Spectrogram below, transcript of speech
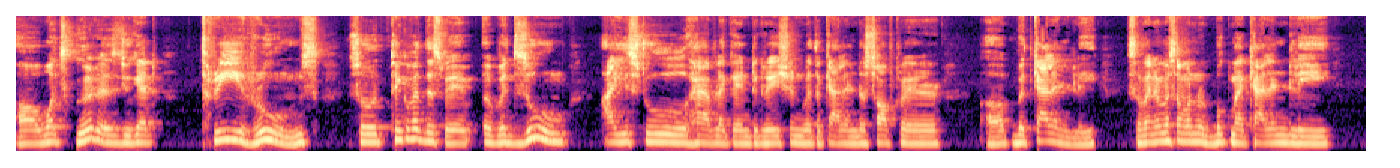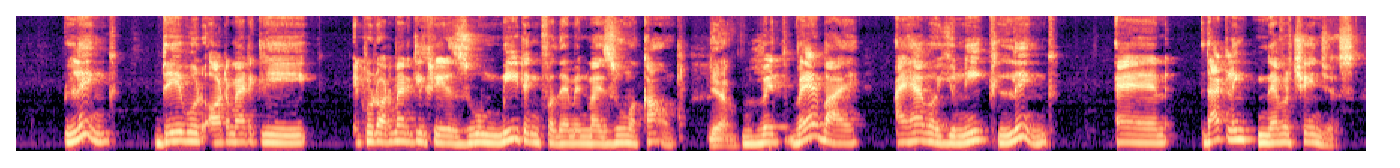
uh, what's good is you get three rooms. So think of it this way: uh, with Zoom, I used to have like an integration with a calendar software uh, with Calendly. So whenever someone would book my Calendly link, they would automatically it would automatically create a Zoom meeting for them in my Zoom account. Yeah. With whereby I have a unique link and that link never changes.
